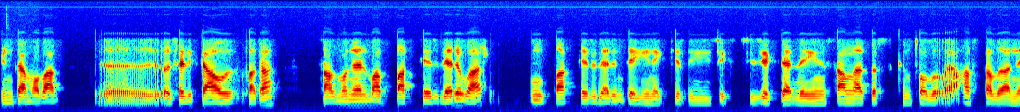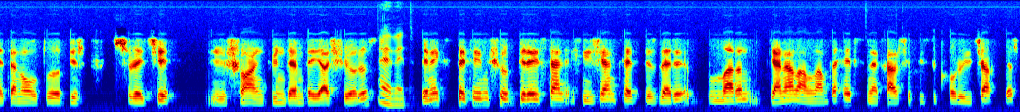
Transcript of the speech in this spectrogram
gündem olan e, özellikle Avrupa'da salmonella bakterileri var. Bu bakterilerin de yine kirli yiyecek içeceklerle insanlarda sıkıntılı ve hastalığa neden olduğu bir süreci şu an gündemde yaşıyoruz. Evet. Demek istediğim şu bireysel hijyen tedbirleri bunların genel anlamda hepsine karşı bizi koruyacaktır.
